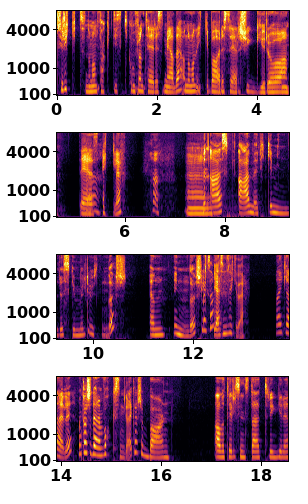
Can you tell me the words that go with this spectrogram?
trygt når man faktisk konfronteres med det, og når man ikke bare ser skygger og det Ja. ekle. Huh. Eh, Men er, er mørket mindre skummelt utendørs enn innendørs, liksom? Jeg syns ikke det. Nei, ikke jeg heller. Men kanskje det er en voksengreie? Kanskje barn av og til syns det er tryggere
